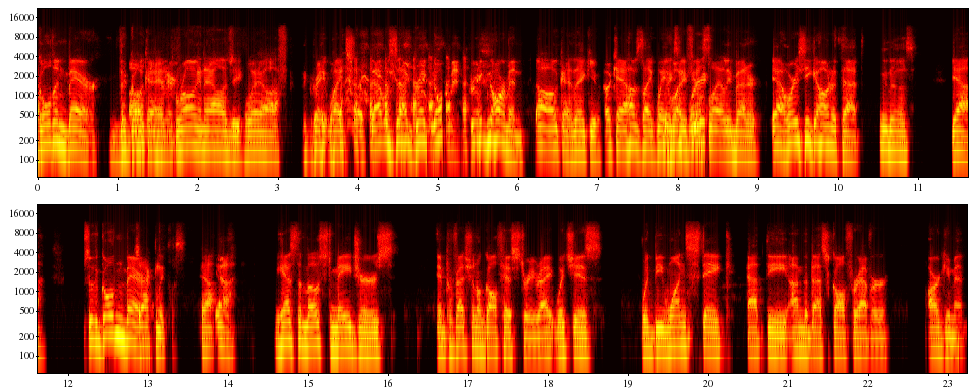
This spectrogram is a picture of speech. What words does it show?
Golden Bear, the? Golden okay. Bear, Wrong analogy. Way off. the Great White Shark. That was uh, Greg Norman. Greg Norman. Oh, okay. Thank you. Okay, I was like, wait, Makes what? me feel Where, slightly better. yeah, where's he going with that? Who knows? Yeah. So the Golden Bear, Jack Nicklaus. Yeah. yeah, he has the most majors in professional golf history, right? Which is would be one stake at the "I'm the best golfer ever" argument.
